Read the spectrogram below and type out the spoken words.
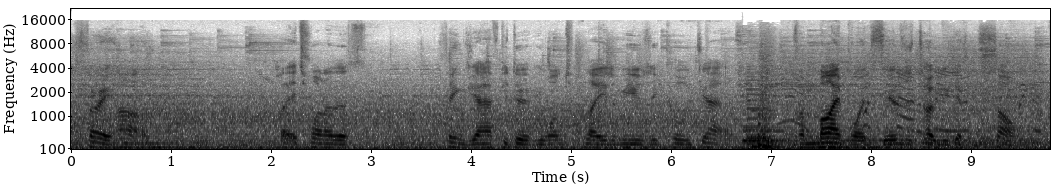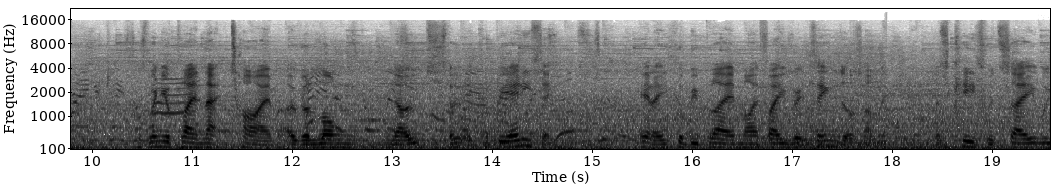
It's very hard, but it's one of the things you have to do if you want to play the music called jazz. From my point of view, it's a totally different song. Because when you're playing that time over long notes, it could be anything. You know, you could be playing my favourite things or something. As Keith would say, we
